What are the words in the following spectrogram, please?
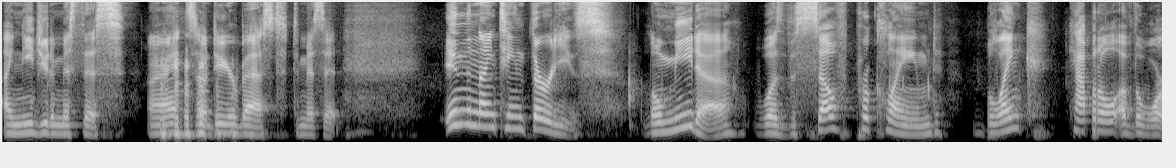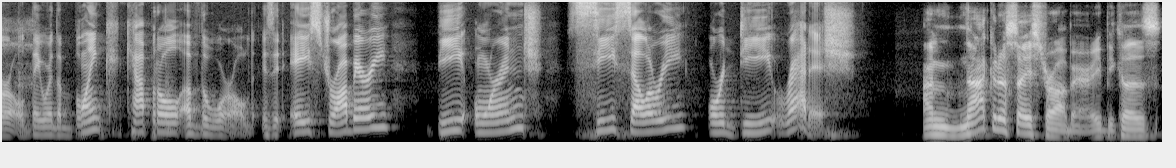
I need you to miss this. All right, so do your best to miss it. In the 1930s, Lomita was the self proclaimed blank capital of the world. They were the blank capital of the world. Is it A, strawberry, B, orange, C, celery, or D, radish? I'm not going to say strawberry because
